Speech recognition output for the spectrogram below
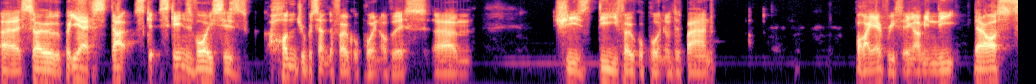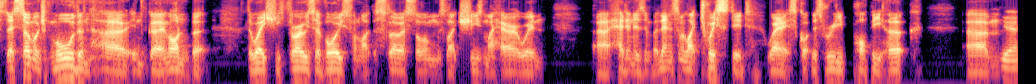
uh, so, but yes, that Skin's voice is 100% the focal point of this. Um, she's the focal point of the band by everything. I mean, the there are there's so much more than her in, going on, but the way she throws her voice on like the slower songs, like "She's My Heroine," uh, "Hedonism," but then something like "Twisted," where it's got this really poppy hook. Um, yeah.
